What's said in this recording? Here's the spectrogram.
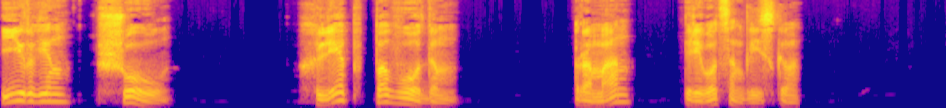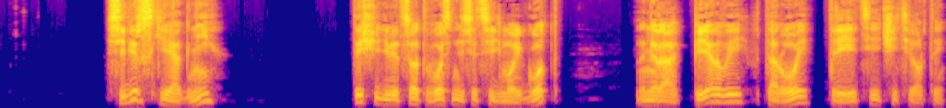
Ирвин Шоу. Хлеб по водам. Роман. Перевод с английского. Сибирские огни. 1987 год. Номера 1, 2, 3, 4.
